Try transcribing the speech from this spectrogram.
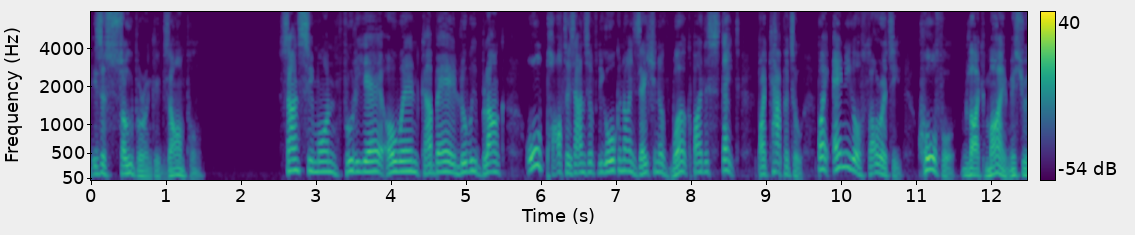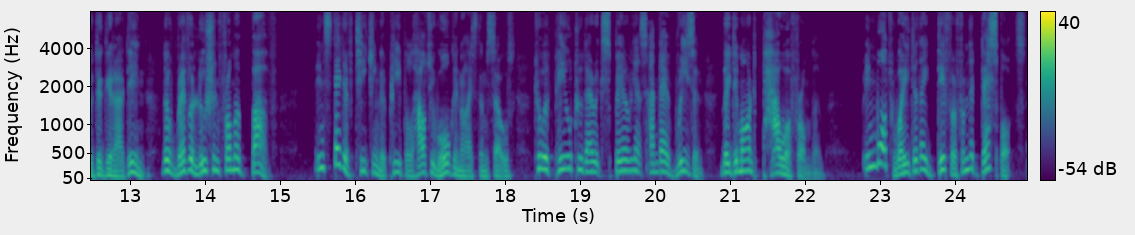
is a sobering example. Saint Simon, Fourier, Owen, Cabet, Louis Blanc, all partisans of the organisation of work by the state, by capital, by any authority, call for, like my Monsieur de Girardin, the revolution from above. Instead of teaching the people how to organise themselves, to appeal to their experience and their reason, they demand power from them. In what way do they differ from the despots?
